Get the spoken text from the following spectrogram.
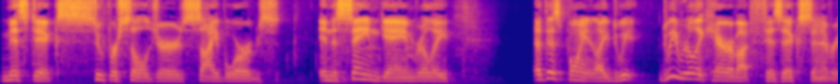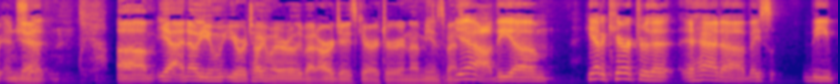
mystics, super soldiers, cyborgs in the same game, really. At this point, like, do we do we really care about physics and every and Yeah. shit? um, yeah. I know you you were talking about earlier about RJ's character and uh, me and Smash. Yeah, the um, he had a character that it had uh, basically the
